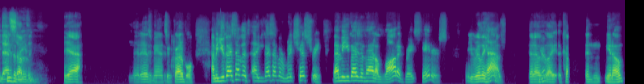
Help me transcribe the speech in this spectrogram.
she- that she's something? amazing. yeah. It is, man. It's incredible. I mean, you guys have a uh, you guys have a rich history. I mean, you guys have had a lot of great skaters. You really have that have Yeah. like come and you know,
